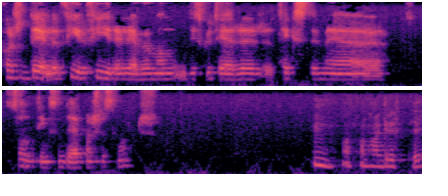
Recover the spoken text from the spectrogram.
kanskje dele fire-fire elever man diskuterer tekster med. Sånne ting som det er kanskje smart. Mm, at man har grupper.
